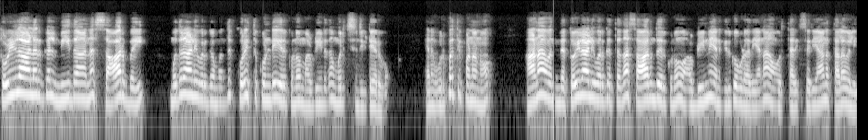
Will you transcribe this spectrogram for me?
தொழிலாளர்கள் மீதான சார்பை முதலாளி வர்க்கம் வந்து குறைத்து கொண்டே இருக்கணும் அப்படின்னு தான் முயற்சி செஞ்சுக்கிட்டே இருக்கும். எனக்கு உற்பத்தி பண்ணணும் ஆனா வந்து இந்த தொழிலாளி வர்க்கத்தை தான் சார்ந்து இருக்கணும் அப்படின்னு எனக்கு இருக்கக்கூடாது. ஏன்னா ஒரு சரியான தலைவலி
